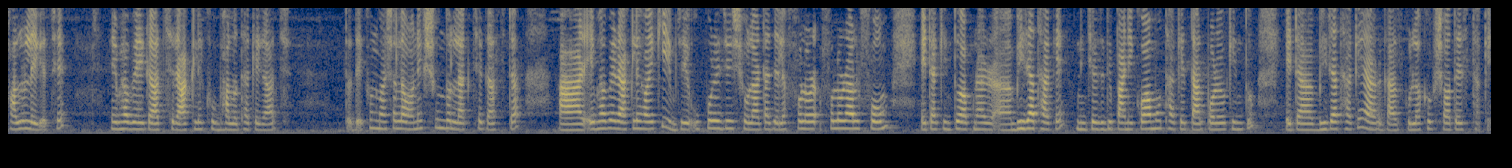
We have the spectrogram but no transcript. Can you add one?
ভালো লেগেছে। এভাবে গাছ রাখলে খুব ভালো থাকে গাছ। তো দেখুন মাসাল্লাহ অনেক সুন্দর লাগছে গাছটা। আর এভাবে রাখলে হয় কি যে উপরে যে শোলাটা যেটা ফ্লোরাল ফোম, এটা কিন্তু আপনার ভিজা থাকে। নিচে যদি পানি কমও থাকে তারপরেও কিন্তু এটা ভিজা থাকে আর গাছগুলো খুব সতেজ থাকে।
